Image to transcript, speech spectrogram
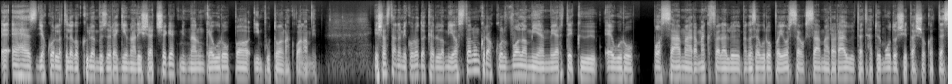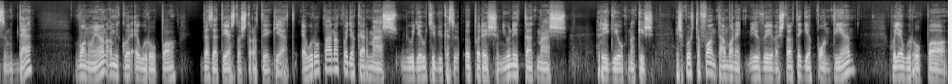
e- ehhez gyakorlatilag a különböző regionális egységek, mint nálunk Európa, inputolnak valamit. És aztán, amikor oda kerül a mi asztalunkra, akkor valamilyen mértékű Európa számára megfelelő, meg az európai országok számára ráültethető módosításokat teszünk. De van olyan, amikor Európa vezeti ezt a stratégiát Európának, vagy akár más, mi ugye úgy hívjuk ezt, hogy Operation Unit, tehát más régióknak is. És most a Fantán van egy jövő éves stratégia pont ilyen, hogy Európa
